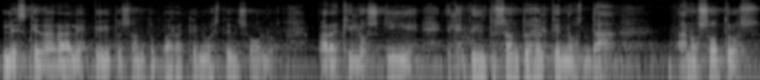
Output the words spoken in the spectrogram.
les quedará el Espíritu Santo para que no estén solos, para que los guíe. El Espíritu Santo es el que nos da a nosotros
